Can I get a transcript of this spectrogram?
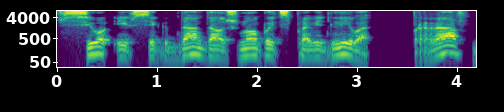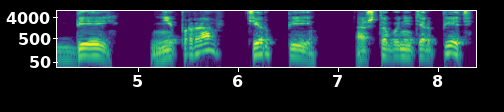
все и всегда должно быть справедливо. Прав – бей, не прав – терпи. А чтобы не терпеть,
